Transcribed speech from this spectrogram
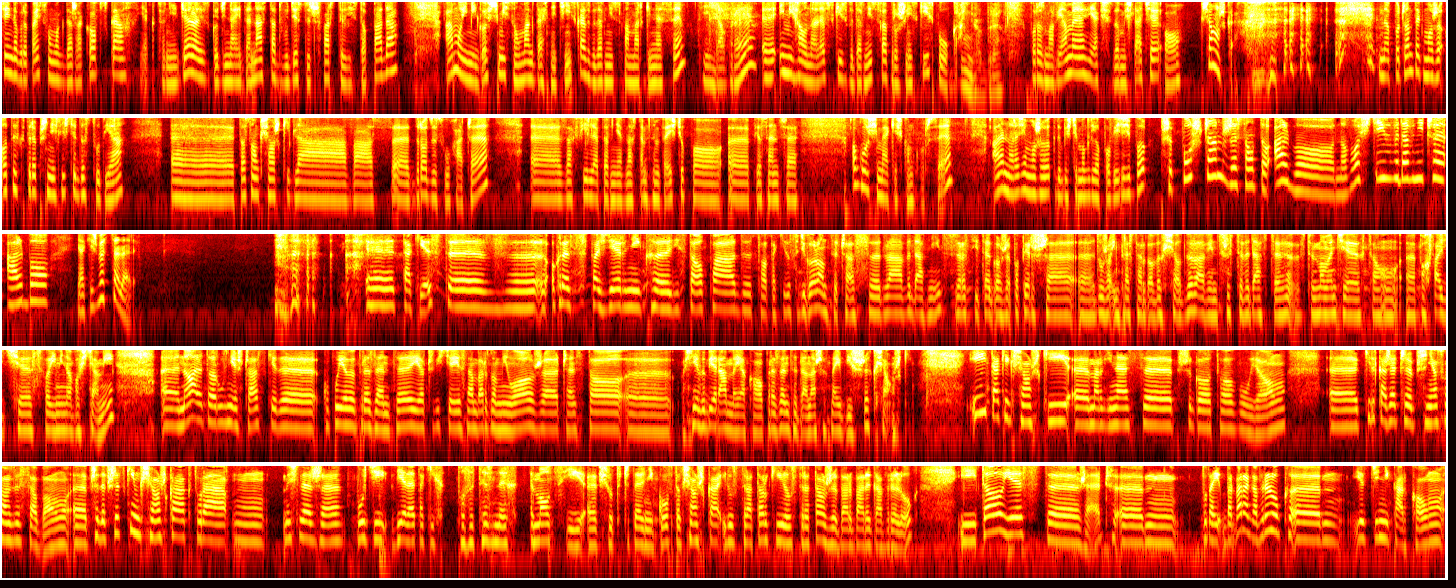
Dzień dobry Państwu, Magda Żakowska. Jak co niedziela jest godzina 11, 24 listopada, a moimi gośćmi są Magda Śniecińska z wydawnictwa Marginesy Dzień dobry. e, i Michał Nalewski z wydawnictwa Pruszyński i Spółka. Dzień dobry. Porozmawiamy, jak się domyślacie, o książkach. Na początek może o tych, które przynieśliście do studia. E, to są książki dla Was, e, drodzy słuchacze. E, za chwilę, pewnie w następnym wejściu po piosence ogłosimy jakieś konkursy. Ale na razie może gdybyście mogli opowiedzieć, bo przypuszczam, że są to albo nowości wydawnicze, albo jakieś bestsellery. E, tak jest. E, w okres październik, listopad to taki dosyć gorący czas dla wydawnictw z racji tego, że po pierwsze e, dużo imprez targowych się odbywa, więc wszyscy wydawcy w tym momencie chcą e, pochwalić się swoimi nowościami. E, no ale to również czas, kiedy kupujemy prezenty i oczywiście jest nam bardzo miło, że często e, właśnie wybieramy jako prezenty dla naszych najbliższych książki. I takie książki marginesy przygotowują. E, Kilka rzeczy przyniosłam ze sobą. E, Przede wszystkim książka, która mm, myślę, że budzi wiele takich pozytywnych emocji e, wśród czytelników. To książka ilustratorki i ilustratorzy Barbary Gawryluk. I to jest rzecz. Tutaj Barbara Gawryluk jest dziennikarką.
